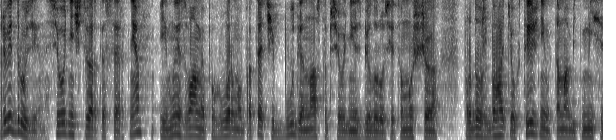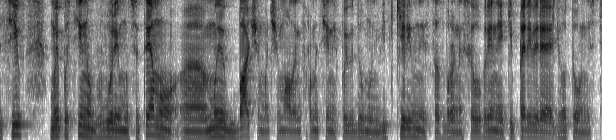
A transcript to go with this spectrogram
Привіт, друзі! Сьогодні 4 серпня, і ми з вами поговоримо про те, чи буде наступ сьогодні з Білорусі, тому що впродовж багатьох тижнів та, мабуть, місяців ми постійно обговорюємо цю тему. Е, Ми бачимо чимало інформаційних повідомлень від керівництва Збройних сил України, які перевіряють готовність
